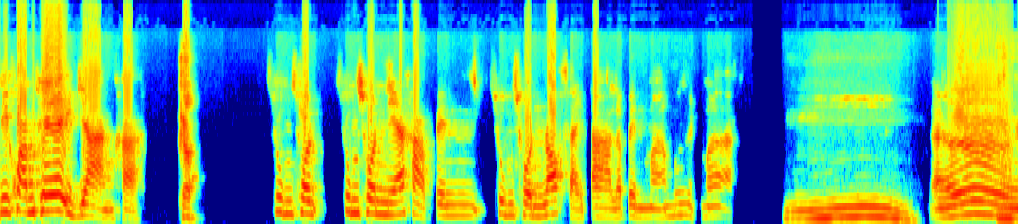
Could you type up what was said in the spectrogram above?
มีความเท่อีกอย่างค่ะ ครับ ชุมชนชุมชนเนี้ยค่ะ เป็นชุมชนนอกสายตาและเป็นม้ามืดมาก อืมเอออืม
